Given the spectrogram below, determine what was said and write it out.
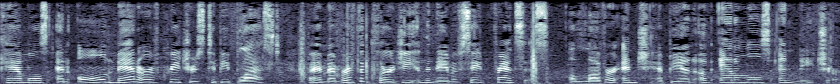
camels, and all manner of creatures to be blessed by a member of the clergy in the name of St. Francis, a lover and champion of animals and nature.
